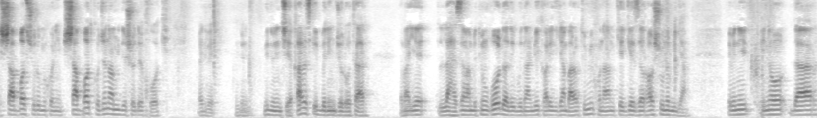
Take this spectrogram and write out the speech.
شبات شروع می‌کنیم. شبات کجا نامیده شده خوک می‌دونین چیه؟ قبل از که بریم جلوتر من یه لحظه من بهتون قول داده بودم یه کاری دیگه براتون می‌کنم که گزرهاشون رو میگم. ببینید اینو در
